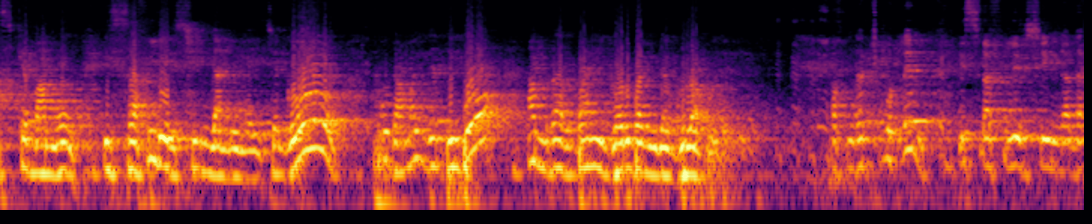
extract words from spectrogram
আজকে মামু ইসরাফিলের সিঙ্গা লইয়াইছে গো। ফুডামাইয়া দিব, আমরা বাড়ি ঘর বাড়িরা ঘুরা হয়ে আপনারা কি বললেন ইসরাফিলের সিংহাটা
